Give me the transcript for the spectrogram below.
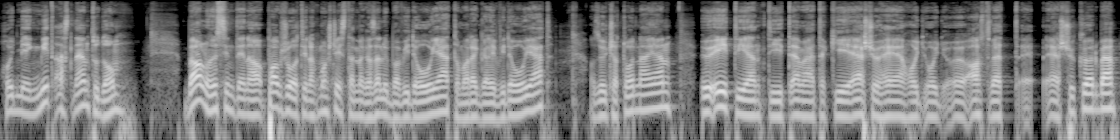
hogy még mit, azt nem tudom. Bevallom őszintén, a Pap Zsoltinak most néztem meg az előbb a videóját, a ma reggeli videóját az ő csatornáján. Ő AT&T-t emelte ki első helyen, hogy, hogy azt vett első körbe,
